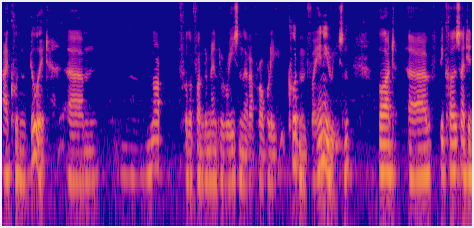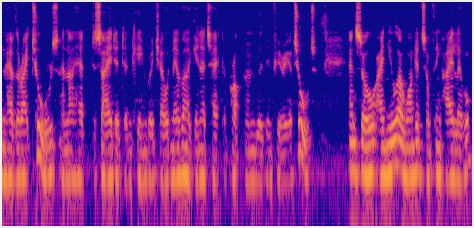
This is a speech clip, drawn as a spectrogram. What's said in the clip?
I couldn't do it. Um, not for the fundamental reason that I probably couldn't for any reason, but uh, because I didn't have the right tools, and I had decided in Cambridge I would never again attack a problem with inferior tools. And so I knew I wanted something high level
